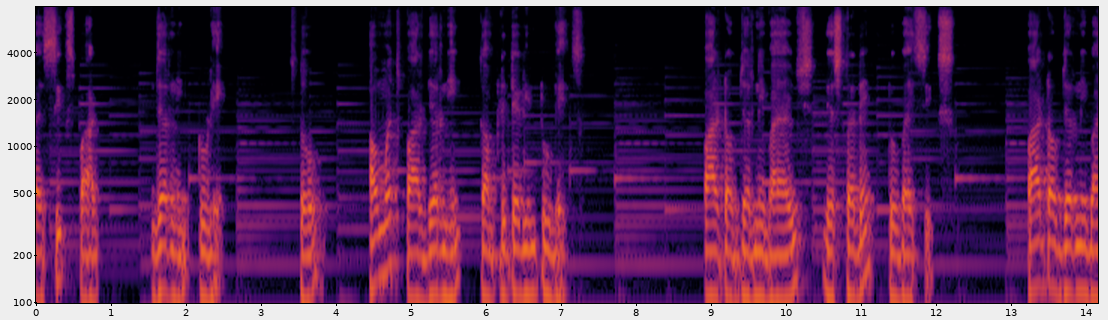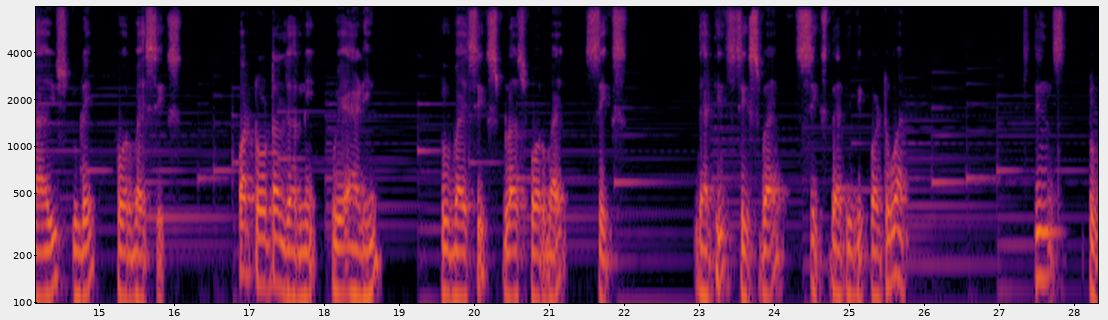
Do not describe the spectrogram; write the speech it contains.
by 6 part journey today So, how much part journey completed in two days? Part of journey by Ayush yesterday 2 by 6. Part of journey by Ayush today 4 by 6. For total journey, we adding 2 by 6 plus 4 by 6. That is 6 by 6 that is equal to 1. Since 2.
